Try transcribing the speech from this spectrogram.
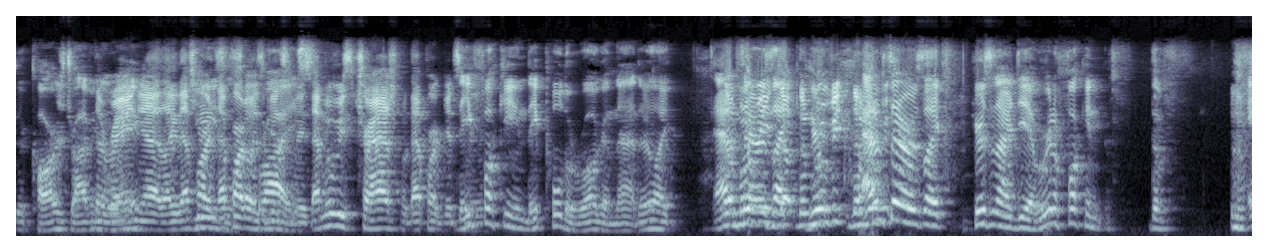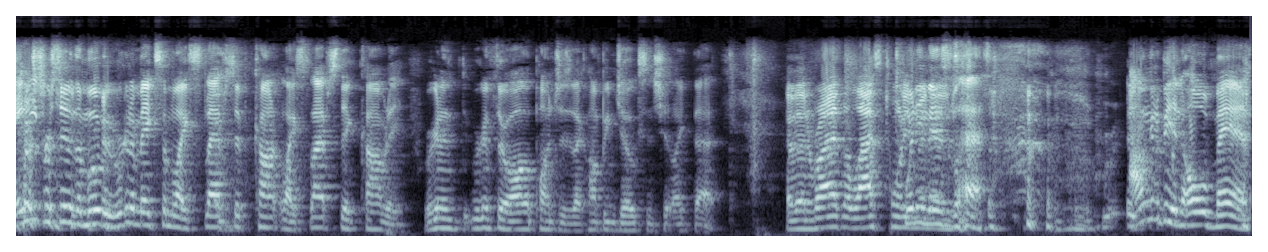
the cars driving the away. rain, yeah, like that part. that part always gets me. That movie's trash, but that part gets They me. They fucking they pulled a rug on that. They're like Adam movie- Sandler's like the- the movie- the Adam movie- Sandler was like, here's an idea. We're gonna fucking the eighty percent of the movie. We're gonna make some like slapstick con- like slapstick comedy. We're gonna we're gonna throw all the punches like humping jokes and shit like that. and then right at the last twenty, 20 minutes left. I'm gonna be an old man.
